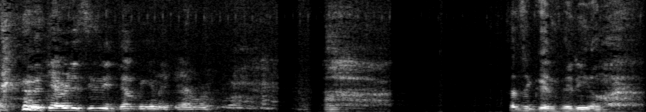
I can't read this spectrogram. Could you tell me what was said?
the camera just sees me jumping in the camera. Such a good video.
